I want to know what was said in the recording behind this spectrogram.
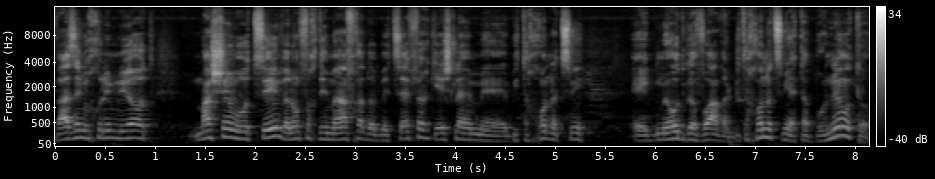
ואז הם יכולים להיות מה שהם רוצים ולא מפחדים מאף אחד בבית ספר, כי יש להם ביטחון עצמי מאוד גבוה, אבל ביטחון עצמי, אתה בונה אותו.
